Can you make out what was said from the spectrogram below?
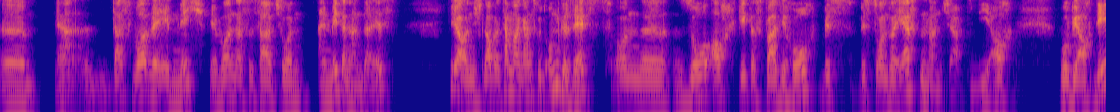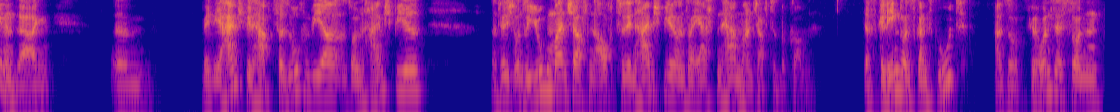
Ähm, ja, das wollen wir eben nicht. Wir wollen, dass es halt schon ein Miteinander ist. Ja, und ich glaube, das haben wir ganz gut umgesetzt. Und äh, so auch geht das quasi hoch bis, bis zu unserer ersten Mannschaft, die auch, wo wir auch denen sagen, ähm, wenn ihr Heimspiel habt, versuchen wir so ein Heimspiel natürlich unsere Jugendmannschaften auch zu den Heimspielen unserer ersten Herrenmannschaft zu bekommen. Das gelingt uns ganz gut. Also für uns ist so ein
